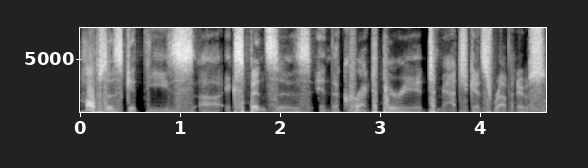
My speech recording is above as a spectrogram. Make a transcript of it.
helps us get these uh, expenses in the correct period to match against revenues.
